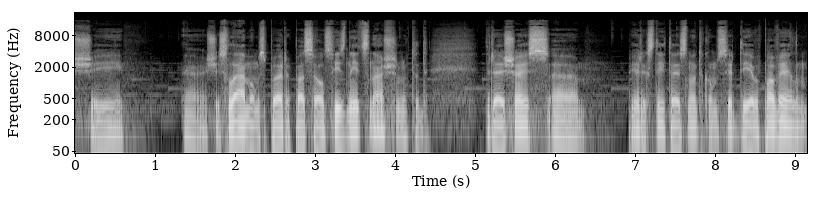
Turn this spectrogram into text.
šī, uh, šis lēmums par pasaules iznīcināšanu, tad trešais uh, pierakstītais notikums ir Dieva pavēle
